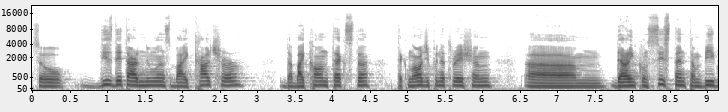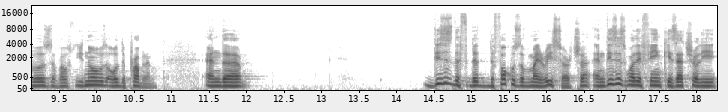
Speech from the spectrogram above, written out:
So these data are nuanced by culture, by context, technology penetration. Um, they are inconsistent, ambiguous. You know all the problem. And uh, this is the, the, the, focus of my research, uh, and this is what I think is actually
